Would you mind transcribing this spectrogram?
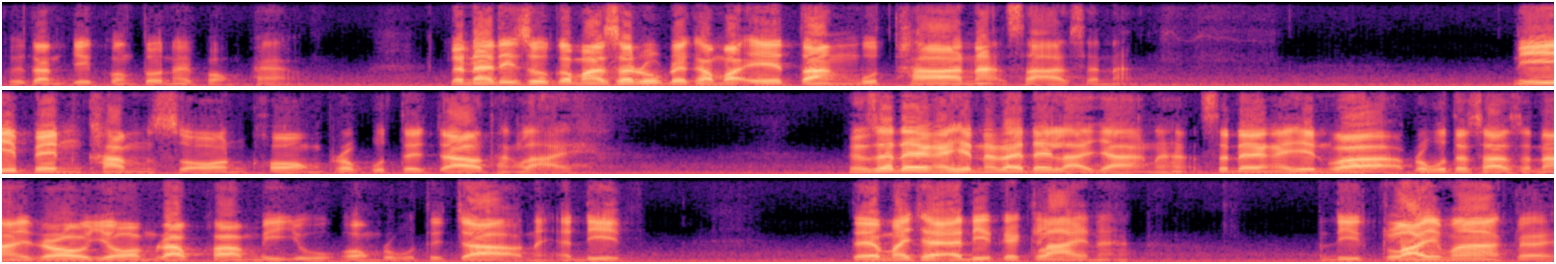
คือทำจิตของตนให้ผ่องแผ้ว และในที่สุดก็มาสรุปด้วยคำว่า เอตังบุทานะศาสนานี้เป็นคำสอนของพระพุทธเจ้าทั้งหลายถึงแสดงให้เห็นอะไรได้หลายอย่างนะฮะ แสดงให้เห็นว่าพระพุทธศาสนาเรายอมรับความมีอยู่ของพระพุทธเจ้าในอดีต แต่ไม่ใช่อดีตใกล้ๆนะ อดีตไกลมากเลย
